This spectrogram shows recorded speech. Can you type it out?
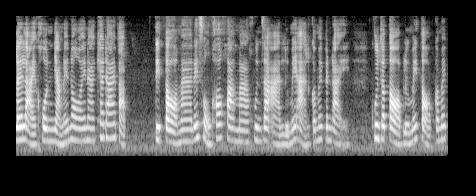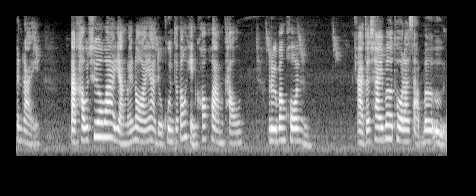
หลายๆ คนอย่างน้อยๆนะ แค่ได้แบบ ติดต่อมาได้ส่งข้อความมา คุณจะอ่านหรือไม่อ่านก็ไม่เป็นไร คุณจะตอบหรือไม่ตอบก็ไม่เป็นไร แต่เขาเชื่อว่าอย่างน้อยๆอะเดี๋ยวคุณจะต้องเห็นข้อความเขา หรือบางคน อาจจะใช้เบอร์โทรศัพท์เบอร์อื่น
